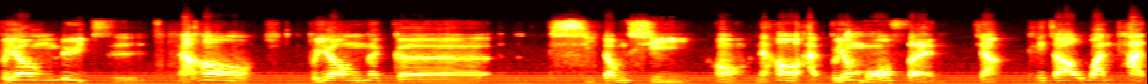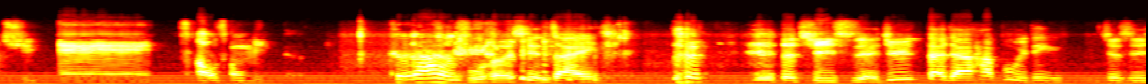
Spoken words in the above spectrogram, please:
不用滤纸，然后不用那个洗东西哦，然后还不用磨粉，这样你只要 one touch，哎、超聪明的。可是它很符合现在 的趋势，就是大家他不一定就是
